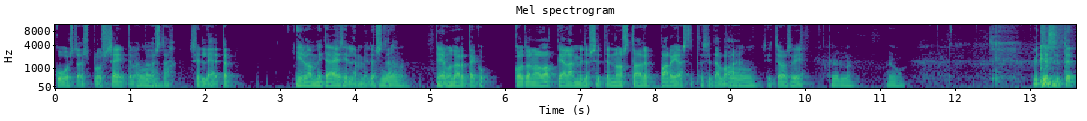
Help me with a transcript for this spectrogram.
16, plus 17, mm. silleen, että ilman mitään esilämmitystä. Mm. Ei mun tarvitse, kun kotona lattialämmitys sitten nostaa se pari astetta sitä vaan, mm. sitten se on siinä. Kyllä, joo. Miten sitten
